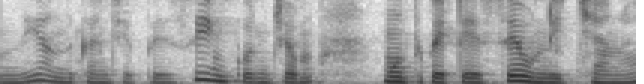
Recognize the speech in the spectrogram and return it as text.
ఉంది అందుకని చెప్పేసి ఇంకొంచెం మూత పెట్టేస్తే ఉండిచ్చాను.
